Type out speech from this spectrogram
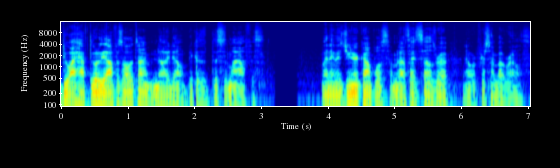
Do I have to go to the office all the time? No, I don't because this is my office. My name is Junior Campos. I'm an outside sales rep and I work for Sunbelt Rentals.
